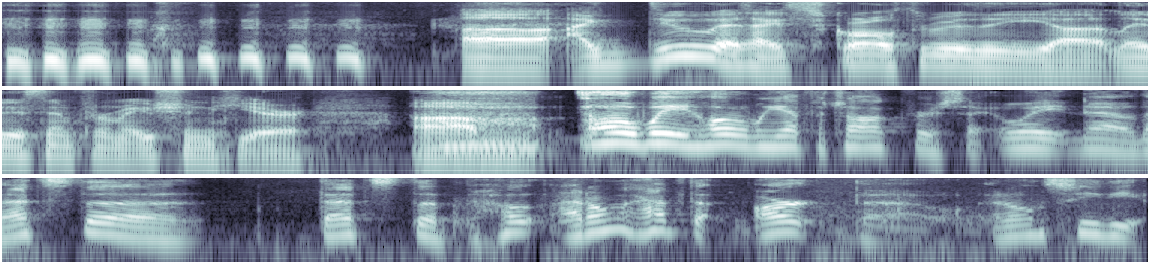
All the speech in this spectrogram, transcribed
uh, I do as I scroll through the uh, latest information here. Um, Oh wait, hold on. We have to talk for a second. Wait, no, that's the that's the. Po- I don't have the art though. I don't see the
